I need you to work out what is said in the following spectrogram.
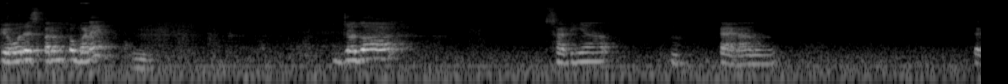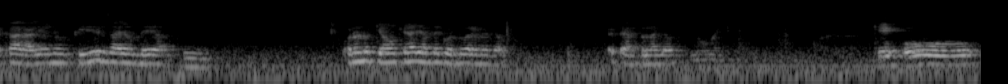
ਪਿਓ ਦੇ ਸਪਰਮ ਤੋਂ ਬਣੇ। ਜਦੋਂ ਸਾਡੀਆਂ ਭੈਣਾਂ ਨੂੰ ਤੇ ਘਰ ਵਾਲਿਆਂ ਨੂੰ ਪੀਰੀਅਡਸ ਆਏ ਹੁੰਦੇ ਆ। ਉਹਨਾਂ ਨੂੰ ਕਿਉਂ ਕਿਹਾ ਜਾਂਦਾ ਗੁਰਦੁਆਰੇ ਨਾ ਜਾਓ ਤੇ ਟੈਂਪਲ ਨਾ ਜਾਓ? No idea. ਕਿ ਉਹ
